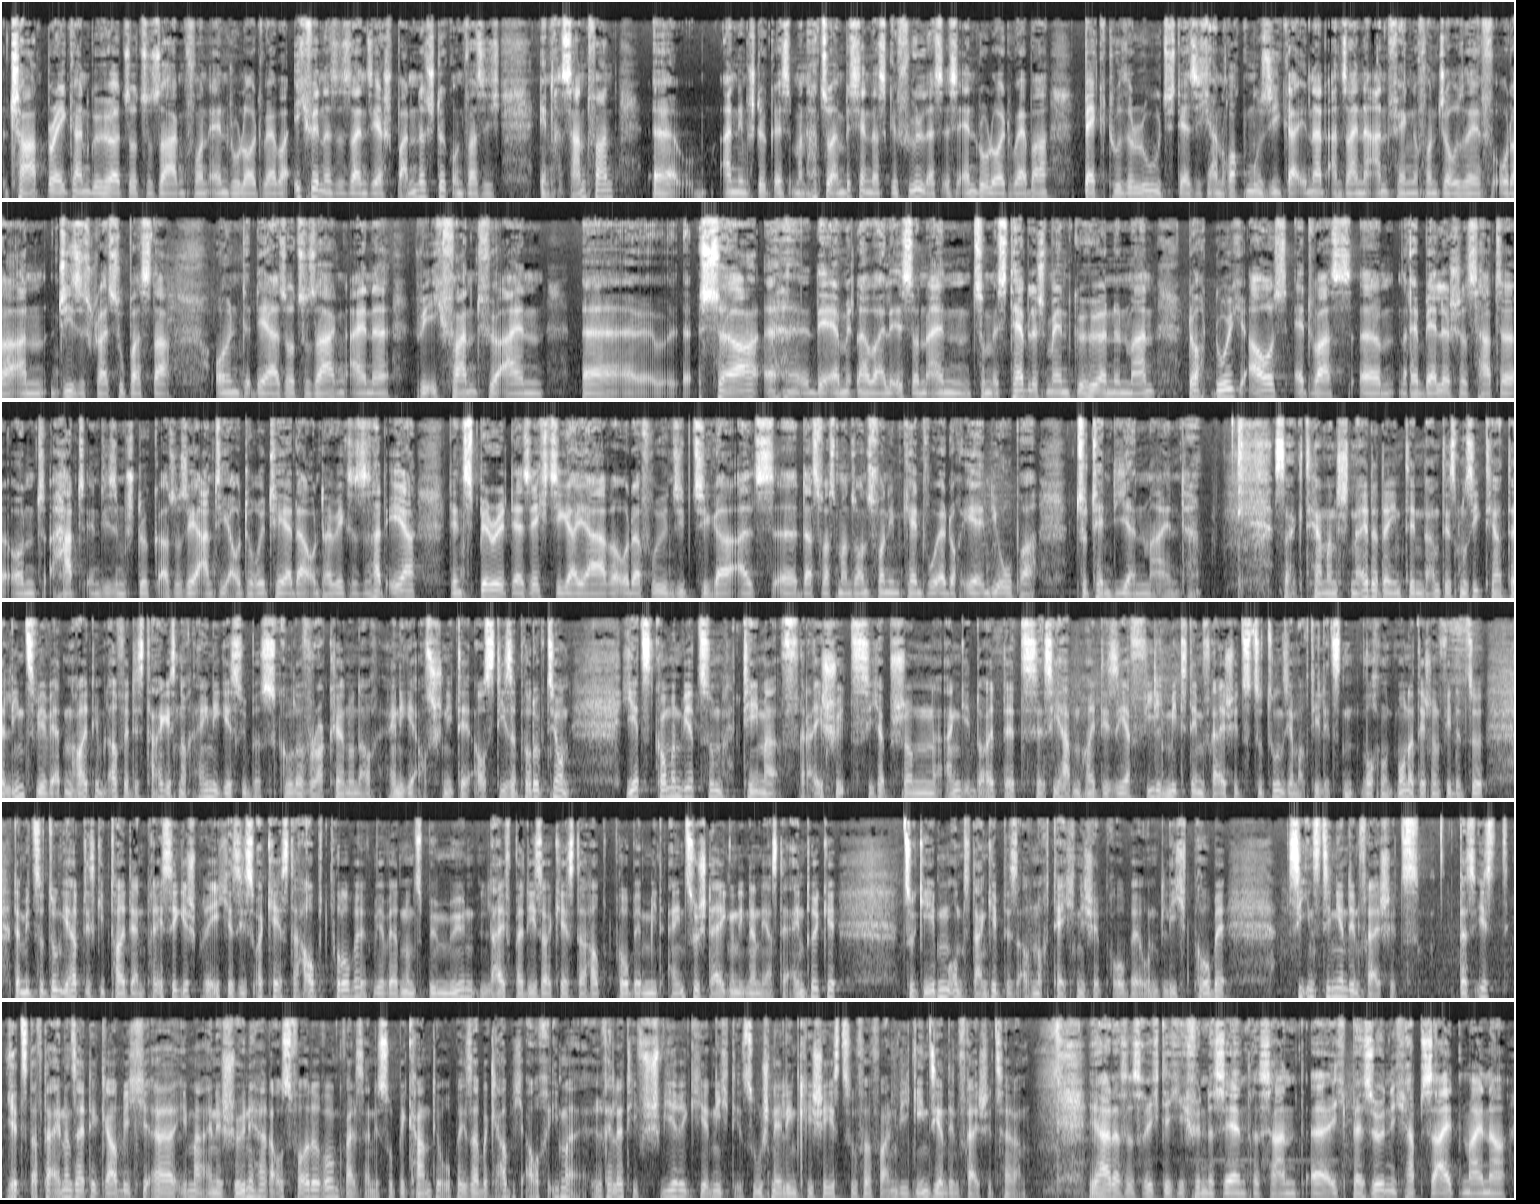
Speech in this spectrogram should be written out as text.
Chartbreakern gehört sozusagen von Andrew Lloyd Webber. Ich finde, es ist ein sehr spannendes Stück und was ich interessant fand äh, an dem Stück ist, man hat so ein bisschen das Gefühl, das ist Andrew Lloyd Webber Back to the Roots, der sich an Rockmusik erinnert, an seine Anfänge von Joseph oder an Jesus Christ Superstar und der sozusagen eine, wie ich fand, für einen äh, Sir, äh, der er mittlerweile ist und einen zum Establishment gehörenden Mann, doch durchaus etwas ähm, Rebellisches hatte und hat in diesem Stück, also sehr anti-autoritär da unterwegs ist. Es hat eher den Spirit der 60er Jahre oder frühen 70er als äh, das, was man sonst von ihm kennt, wo er doch eher in die Oper zu tendieren meint sagt Hermann Schneider, der Intendant des Musiktheater Linz. Wir werden heute im Laufe des Tages noch einiges über School of Rock hören und auch einige Ausschnitte aus dieser Produktion. Jetzt kommen wir zum Thema Freischütz. Ich habe schon angedeutet, Sie haben heute sehr viel mit dem Freischütz zu tun. Sie haben auch die letzten Wochen und Monate schon viel dazu, damit zu tun gehabt. Es gibt heute ein Pressegespräch. Es ist Orchesterhauptprobe. Wir werden uns bemühen, live bei dieser Orchesterhauptprobe mit einzusteigen und Ihnen erste Eindrücke zu geben. Und dann gibt es auch noch technische Probe und Lichtprobe. Sie inszenieren den Freischütz. Das ist jetzt auf der einen Seite, glaube ich, äh, immer eine schöne Herausforderung, weil es eine so bekannte Oper ist, aber glaube ich auch immer relativ schwierig, hier nicht so schnell in Klischees zu verfallen. Wie gehen Sie an den Freischütz heran? Ja, das ist richtig. Ich finde es sehr interessant. Äh, ich persönlich habe seit meiner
